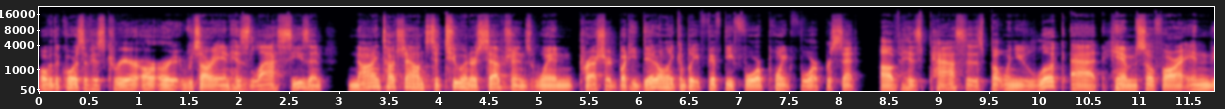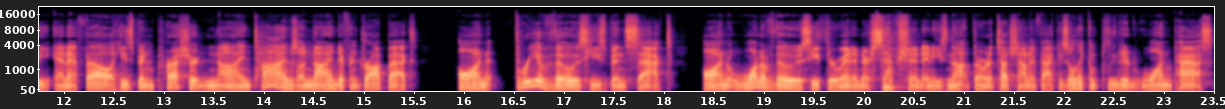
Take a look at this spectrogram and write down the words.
over the course of his career, or, or sorry, in his last season, nine touchdowns to two interceptions when pressured, but he did only complete 54.4% of his passes. But when you look at him so far in the NFL, he's been pressured nine times on nine different dropbacks. On Three of those, he's been sacked. On one of those, he threw an interception and he's not throwing a touchdown. In fact, he's only completed one pass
